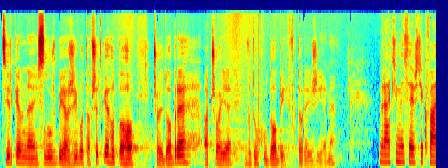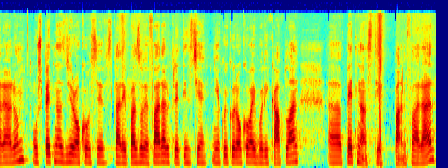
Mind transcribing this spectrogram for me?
cirkevnej služby a života, všetkého toho, čo je dobré a čo je v duchu doby, v ktorej žijeme. Vrátime sa ešte k farárom. Už 15 rokov ste v Starej Pazove farár, predtým ste niekoľko rokov aj boli kaplan. 15. pán farár.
